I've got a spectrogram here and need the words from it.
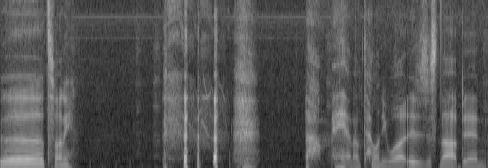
Uh, that's funny. oh, man, I'm telling you what, it has just not been...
